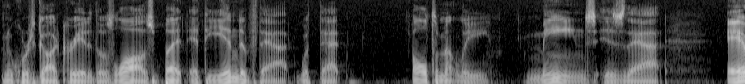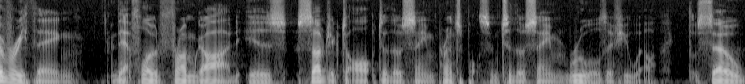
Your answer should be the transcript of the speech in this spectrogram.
And of course, God created those laws. But at the end of that, what that ultimately means is that everything that flowed from God is subject to all to those same principles and to those same rules, if you will. So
